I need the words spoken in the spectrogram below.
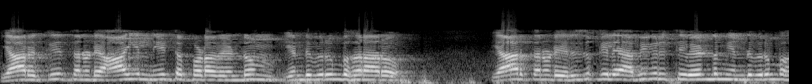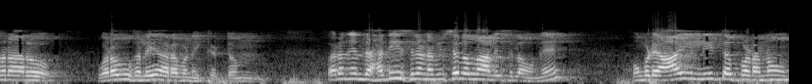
யாருக்கு தன்னுடைய ஆயில் நீட்டப்பட வேண்டும் என்று விரும்புகிறாரோ? யார் தன்னுடைய ரிசுக்கிலே அபிவிருத்தி வேண்டும் என்று விரும்புகிறாரோ? உறவுகளை அரவணைக்கட்டும். பாருங்க இந்த ஹதீஸில் நபி சொல்லா அலிஸ்லவங்க உங்களுடைய ஆயில் நீட்டப்படணும்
